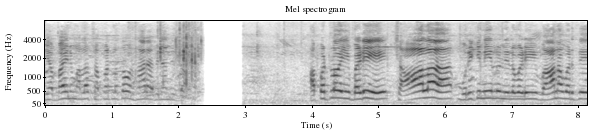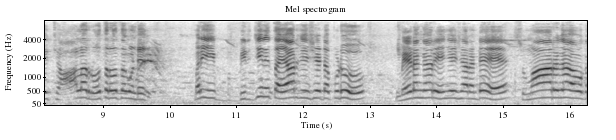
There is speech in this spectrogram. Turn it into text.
ఈ అబ్బాయిని మళ్ళీ చప్పట్లతో ఒకసారి అభినందిద్దాం. అప్పట్లో ఈ బడి చాలా మురికి నీళ్ళు నిలబడి వాన పడితే చాలా రోత రోతగా ఉండేది. మరి ఈ బ్రిడ్జిని తయారు చేసేటప్పుడు మేడం గారు ఏం చేశారంటే సుమారుగా ఒక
